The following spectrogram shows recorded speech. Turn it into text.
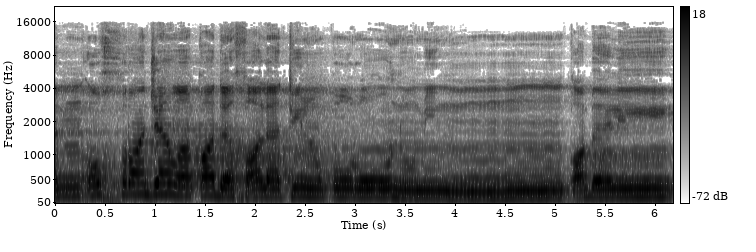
ان اخرج وقد خلت القرون من قبلي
